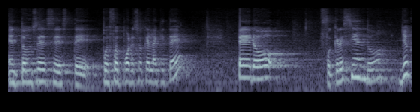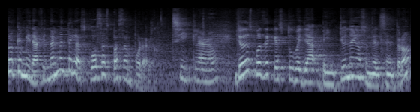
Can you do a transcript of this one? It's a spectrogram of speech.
Entonces, este, pues fue por eso que la quité, pero fue creciendo. Yo creo que mira, finalmente las cosas pasan por algo. Sí, claro. Yo después de que estuve ya 21 años en el centro,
